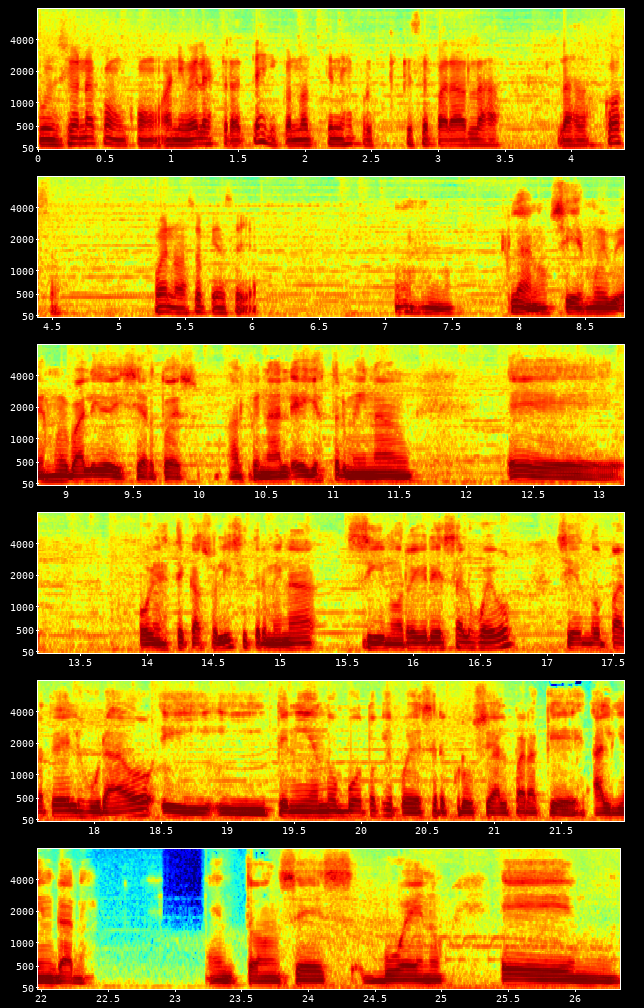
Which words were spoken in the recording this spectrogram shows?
funciona con, con a nivel estratégico. No tienes por qué separar las dos cosas. Bueno, eso pienso yo. Claro, sí, es muy, es muy válido y cierto eso. Al final ellos terminan, eh, o en este caso Lizzie termina, si no regresa al juego, siendo parte del jurado y, teniendo un voto que puede ser crucial para que alguien gane. Entonces, bueno, em,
